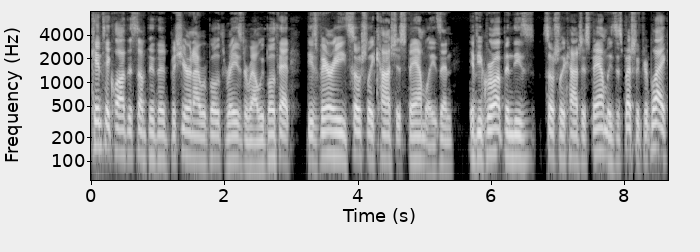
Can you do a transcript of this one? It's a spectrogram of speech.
Kente cloth is something that Bashir and I were both raised around. We both had these very socially conscious families. And if you grow up in these socially conscious families, especially if you're black,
